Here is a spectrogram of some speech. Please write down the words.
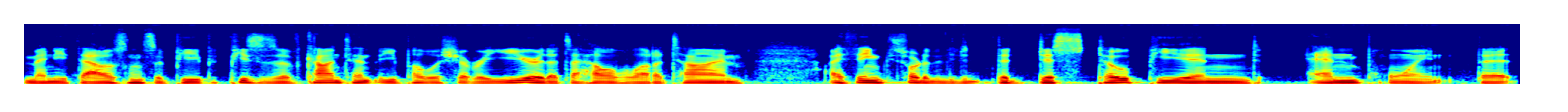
many thousands of pe- pieces of content that you publish every year, that's a hell of a lot of time. I think sort of the, the dystopian endpoint that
